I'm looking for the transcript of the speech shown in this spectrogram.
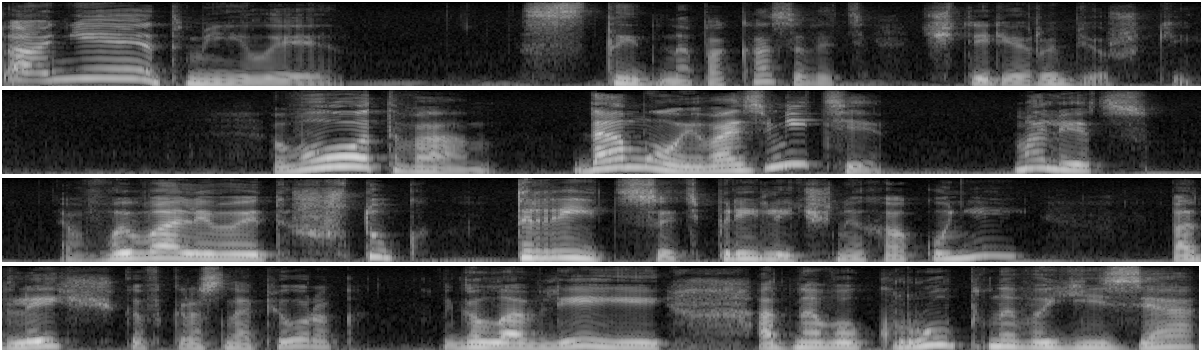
Да нет, милые. Стыдно показывать четыре рыбешки. — Вот вам, Домой возьмите. Малец вываливает штук тридцать приличных окуней, подлещиков, красноперок, головлей и одного крупного езя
